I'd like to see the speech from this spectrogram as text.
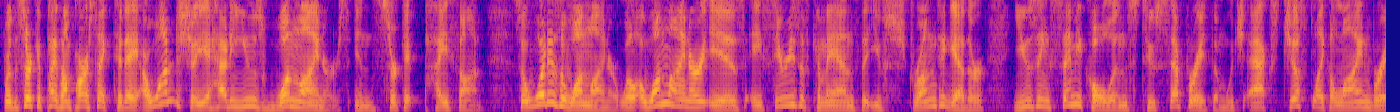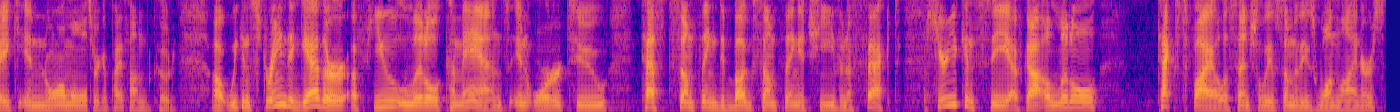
For the CircuitPython Parsec today, I wanted to show you how to use one-liners in CircuitPython. So what is a one-liner? Well, a one-liner is a series of commands that you've strung together using semicolons to separate them, which acts just like a line break in normal CircuitPython code. Uh, we can string together a few little commands in order to test something, debug something, achieve an effect. Here you can see I've got a little text file essentially of some of these one-liners.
